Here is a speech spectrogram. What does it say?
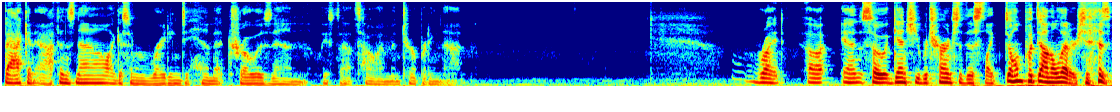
back in Athens now, I guess, and writing to him at Troezen. At least that's how I'm interpreting that. Right. Uh, and so again, she returns to this like, don't put down the letter. She says,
